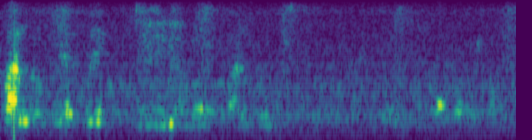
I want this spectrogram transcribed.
Chronicles. Yeah, well, You got for us, Mother?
